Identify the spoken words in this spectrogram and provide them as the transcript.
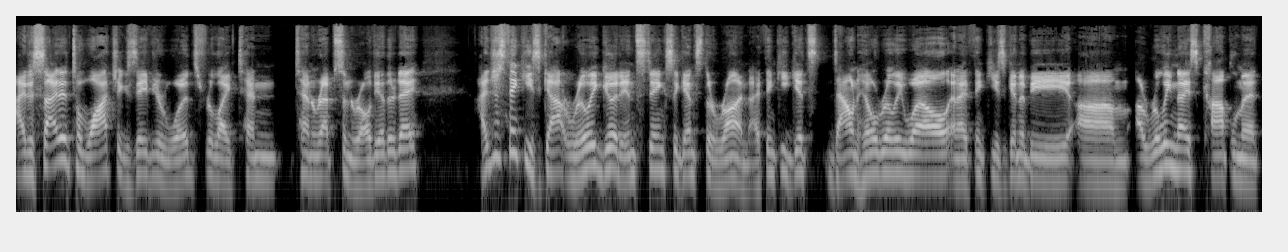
I decided to watch Xavier Woods for like 10, 10 reps in a row the other day. I just think he's got really good instincts against the run. I think he gets downhill really well, and I think he's going to be um, a really nice complement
